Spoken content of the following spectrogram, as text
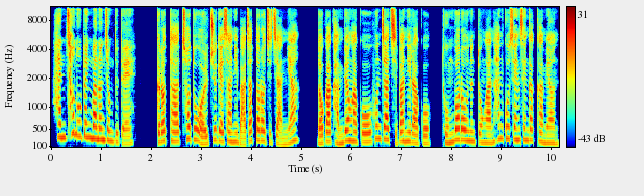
한 1,500만 원 정도 돼. 그렇다 쳐도 얼추 계산이 맞아떨어지지 않냐? 너가 간병하고 혼자 집안일하고 돈 벌어오는 동안 한 고생 생각하면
